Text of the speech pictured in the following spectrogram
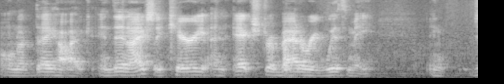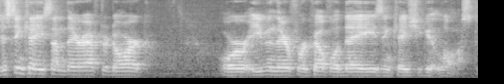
on a day hike. And then I actually carry an extra battery with me. And just in case I'm there after dark or even there for a couple of days in case you get lost.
